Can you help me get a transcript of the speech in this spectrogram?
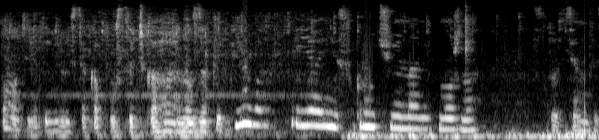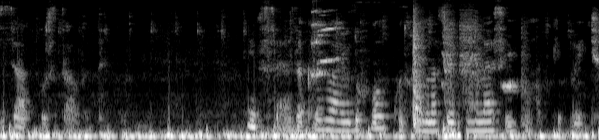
От я дивлюся, капусточка гарно закипіла, і я її скручую, навіть можна 170 поставити. І все, закриваю духовку, хай вона собі помалесенько кипить.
